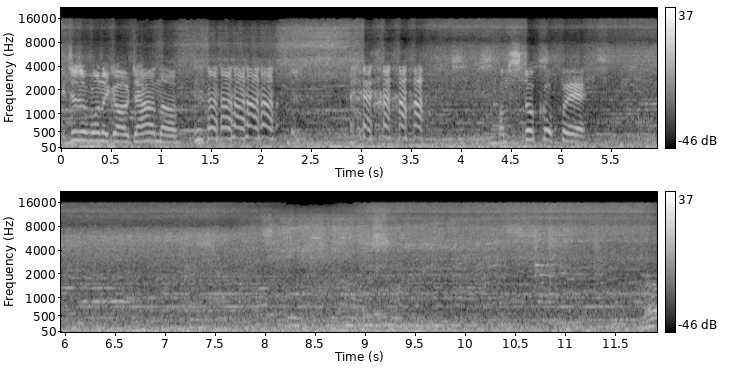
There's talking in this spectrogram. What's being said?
It doesn't want to go down though. I'm stuck up here. Uh,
